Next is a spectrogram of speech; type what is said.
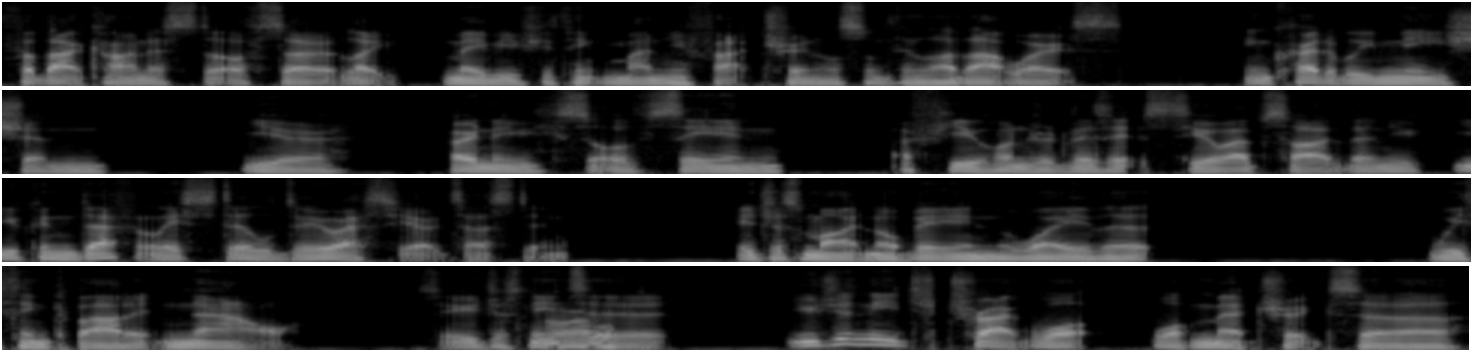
for that kind of stuff. So, like maybe if you think manufacturing or something like that, where it's incredibly niche and you're only sort of seeing a few hundred visits to your website, then you, you can definitely still do SEO testing. It just might not be in the way that we think about it now. So you just need right. to you just need to track what what metrics are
